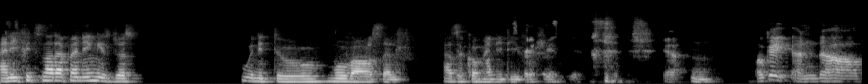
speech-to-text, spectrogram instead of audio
and if it's not happening, it's just we need to move ourselves as a community. For sure. yeah. Mm. Okay, and uh,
